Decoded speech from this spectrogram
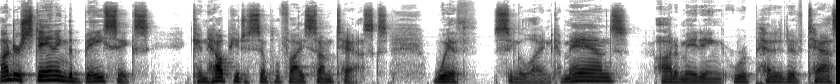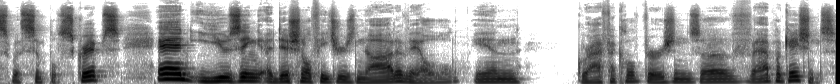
understanding the basics can help you to simplify some tasks with single line commands, automating repetitive tasks with simple scripts, and using additional features not available in graphical versions of applications.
